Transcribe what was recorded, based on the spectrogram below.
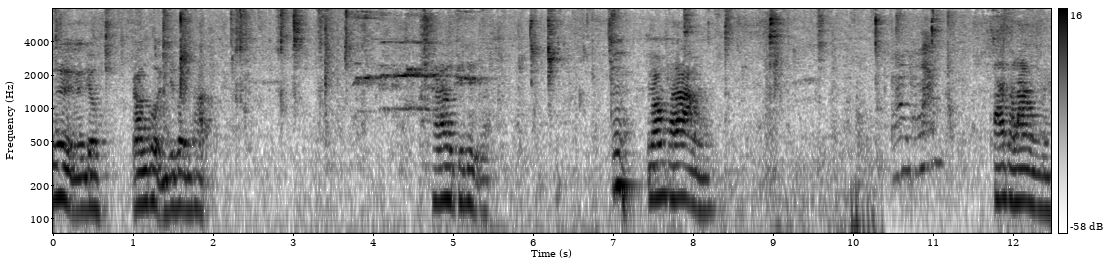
เงืออยู่ลองผลที่เบิ่นผักข้าวที่อยู่อะ อืมน้องพลังได้แล้วพลายพลังเลย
